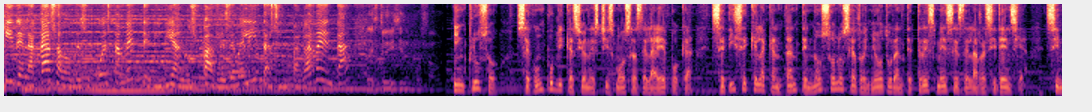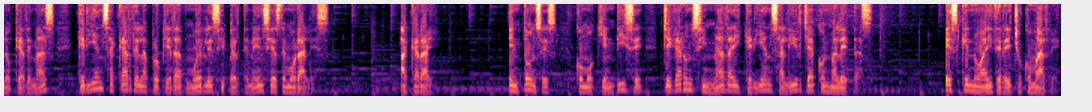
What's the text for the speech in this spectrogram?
Y de la casa donde supuestamente vivían los padres de Belinda sin pagar renta. Estoy diciendo, por favor. Incluso, según publicaciones chismosas de la época, se dice que la cantante no solo se adueñó durante tres meses de la residencia, sino que además querían sacar de la propiedad muebles y pertenencias de Morales. ¡Ah, caray! Entonces, como quien dice, llegaron sin nada y querían salir ya con maletas. Es que no hay derecho, comadre.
